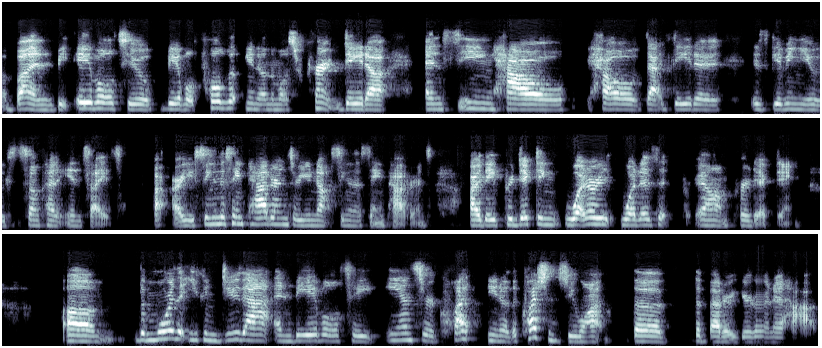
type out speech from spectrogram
a button be able to be able to pull the you know the most current data and seeing how how that data is giving you some kind of insights. Are you seeing the same patterns or are you not seeing the same patterns? Are they predicting what are what is it um, predicting um, the more that you can do that and be able to answer que- you know the questions you want the the better you're going to have.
